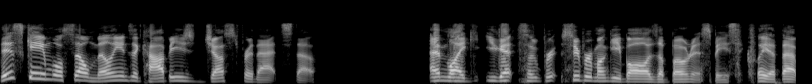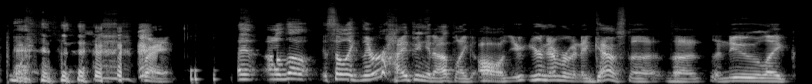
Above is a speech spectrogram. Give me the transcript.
this game will sell millions of copies just for that stuff. And like you get Super Super Monkey Ball as a bonus basically at that point. right. And although, so like they were hyping it up, like, oh, you're, you're never gonna guess the the the new like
